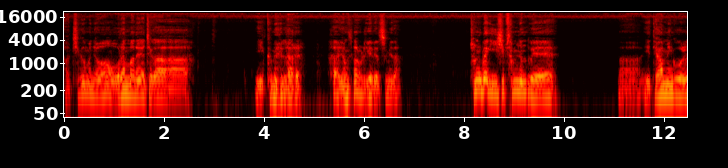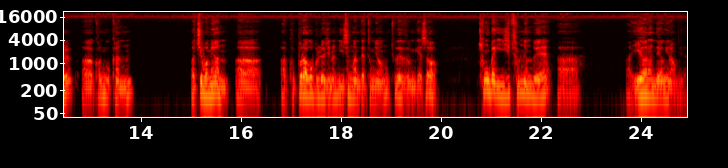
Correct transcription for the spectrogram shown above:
아, 지금은요, 오랜만에 제가 아, 이 금요일 날 영상을 올리게 됐습니다. 1923년도에 아, 이 대한민국을 어, 건국한 어찌 보면 국부라고 불려지는 이승만 대통령 초대 대통령께서 1923년도에 아, 예언한 내용이 나옵니다.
